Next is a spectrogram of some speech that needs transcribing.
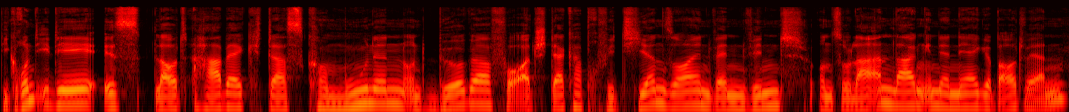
Die Grundidee ist laut Habeck, dass Kommunen und Bürger vor Ort stärker profitieren sollen, wenn Wind- und Solaranlagen in der Nähe gebaut werden.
